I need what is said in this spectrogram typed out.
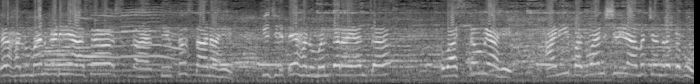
तर हनुमानगडी हे असं स्था- तीर्थस्थान आहे की जिथे हनुमंतरायांचं वास्तव्य आहे. आणि भगवान श्री रामचंद्र प्रभू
